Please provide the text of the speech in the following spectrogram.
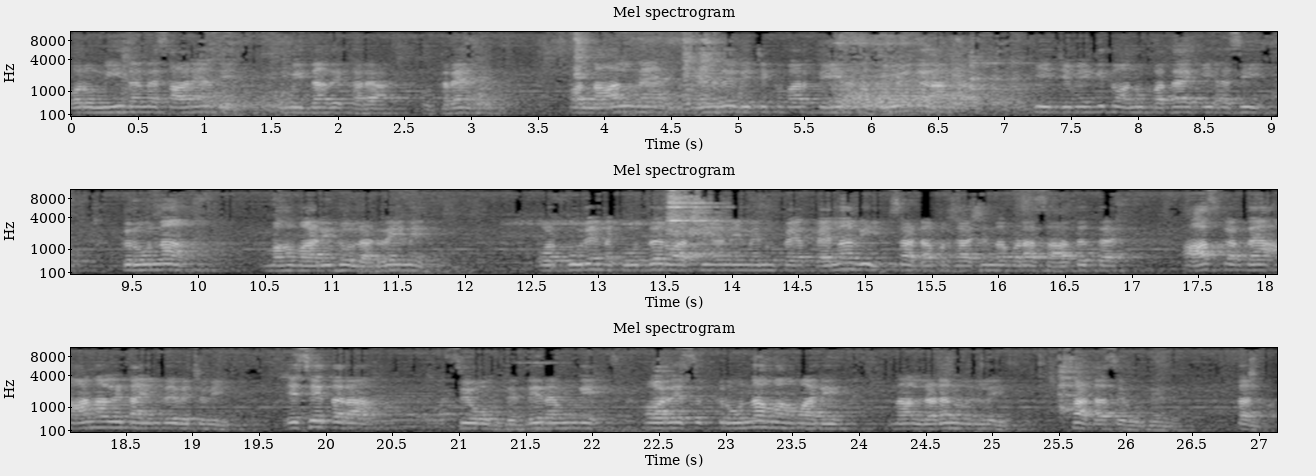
ਔਰ ਉਮੀਦ ਹੈ ਮੈਂ ਸਾਰਿਆਂ ਦੀ ਉਮੀਦਾਂ ਦੇ ਖਰਾ ਉਤਰਿਆ। ਔਰ ਨਾਲ ਮੈਂ ਐਂਡ ਦੇ ਵਿੱਚ ਇੱਕ ਵਾਰ ਫੇਰ ਅਪੀਲ ਕਰਾਂਗਾ ਕਿ ਜਿਵੇਂ ਕਿ ਤੁਹਾਨੂੰ ਪਤਾ ਹੈ ਕਿ ਅਸੀਂ ਕਰੋਨਾ ਮਹਾਮਾਰੀ ਤੋਂ ਲੜ ਰਹੇ ਨੇ ਔਰ ਪੂਰੇ ਨਕੋਦਰ ਵਾਸੀਆਂ ਨੇ ਮੈਨੂੰ ਪਹਿ- ਪਹਿਲਾਂ ਵੀ ਸਾਡਾ ਪ੍ਰਸ਼ਾਸਨ ਦਾ ਬੜਾ ਸਾਥ ਦਿੱਤਾ ਹੈ। ਆਸ ਕਰਦਾ ਆਉਣ ਵਾਲੇ ਟਾਈਮ ਦੇ ਵਿੱਚ ਵੀ ਇਸੇ ਤਰ੍ਹਾਂ ਸਹਿਯੋਗ ਦਿੰਦੇ ਰਹੋਗੇ ਔਰ ਇਸ ਕਰੋਨਾ ਮਹਾਮਾਰੀ ਨਾਲ ਲੜਨ ਲਈ ਸਾਡਾ ਸਹਿਯੋਗ ਦੇਣ ਧੰਨਵਾਦ।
